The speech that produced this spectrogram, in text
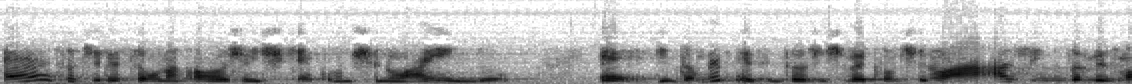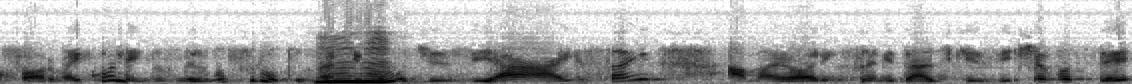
É essa direção na qual a gente quer continuar indo? É, então beleza, então a gente vai continuar agindo da mesma forma e colhendo os mesmos frutos, né? Porque Uhum. como dizia Einstein, a maior insanidade que existe é você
